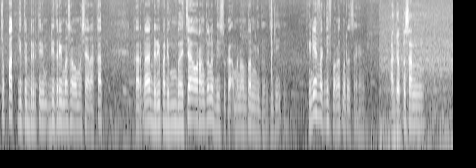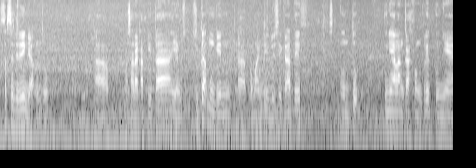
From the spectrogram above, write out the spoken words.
cepat gitu diterima sama masyarakat karena daripada membaca orang tuh lebih suka menonton gitu jadi ini efektif banget menurut saya ada pesan tersendiri nggak untuk uh, masyarakat kita yang juga mungkin uh, pemain di industri kreatif untuk punya langkah konkret, punya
